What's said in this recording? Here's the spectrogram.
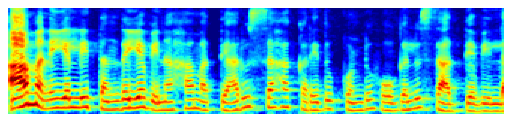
ಆ ಮನೆಯಲ್ಲಿ ತಂದೆಯ ವಿನಃ ಮತ್ಯಾರೂ ಸಹ ಕರೆದುಕೊಂಡು ಹೋಗಲು ಸಾಧ್ಯವಿಲ್ಲ.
